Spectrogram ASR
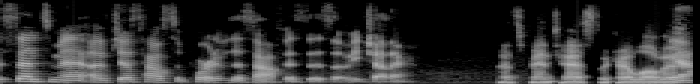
sentiment of just how supportive this office is of each other. That's fantastic. I love it. Yeah.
